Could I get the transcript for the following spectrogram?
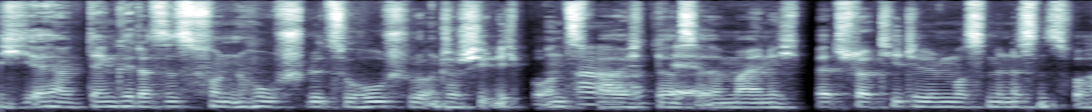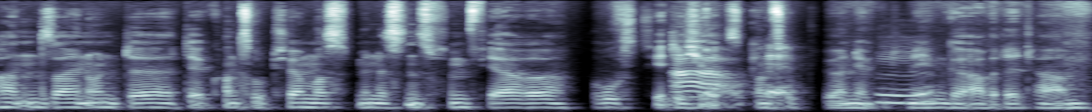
Ich äh, denke, das ist von Hochschule zu Hochschule unterschiedlich. Bei uns ah, war ich okay. das, äh, meine ich, Bachelor-Titel muss mindestens vorhanden sein und äh, der Konstrukteur muss mindestens fünf Jahre berufstätig ah, als okay. Konstrukteur in dem mhm. Unternehmen gearbeitet haben.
